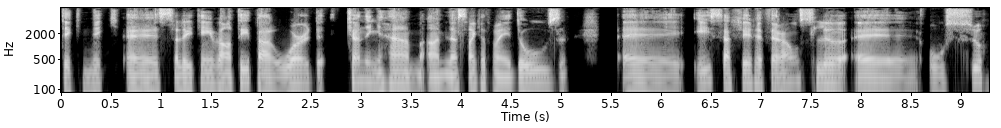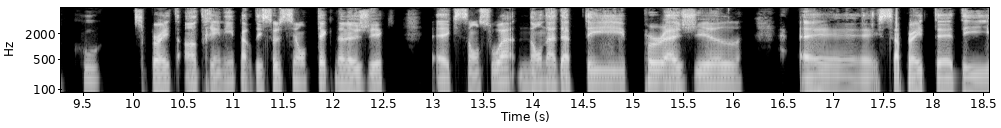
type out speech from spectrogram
technique, euh, ça a été inventé par Ward Cunningham en 1992 euh, et ça fait référence là euh, au surcoût qui peut être entraîné par des solutions technologiques qui sont soit non adaptées, peu agiles, ça peut être des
